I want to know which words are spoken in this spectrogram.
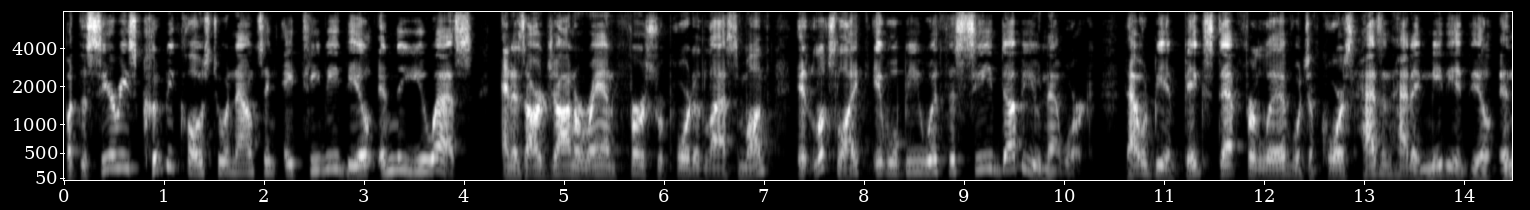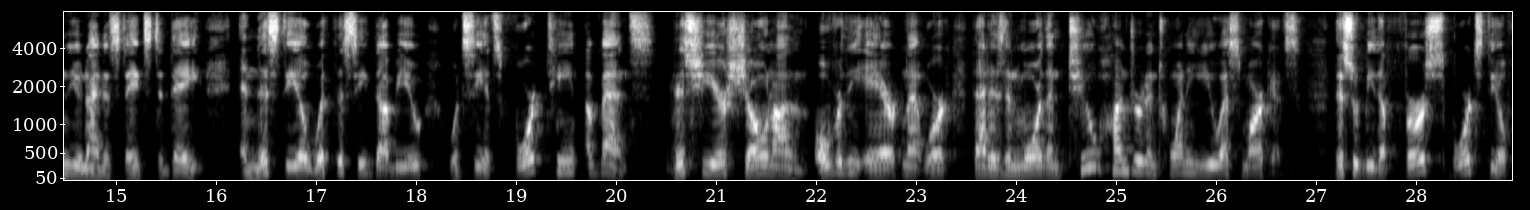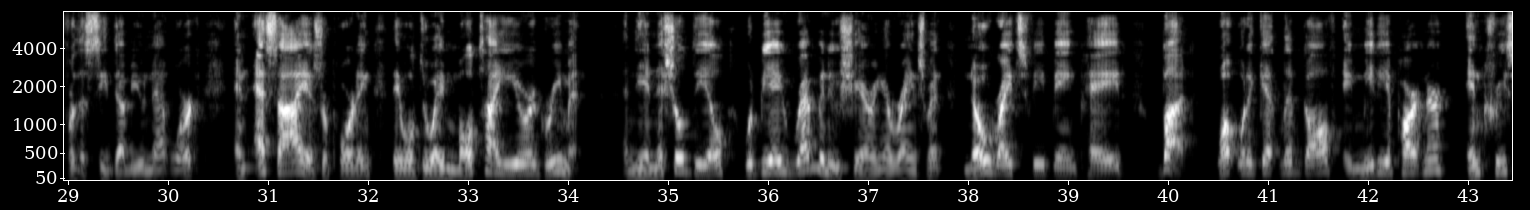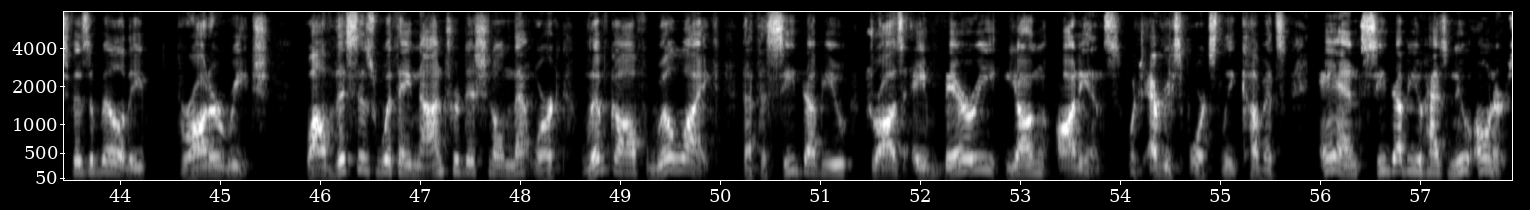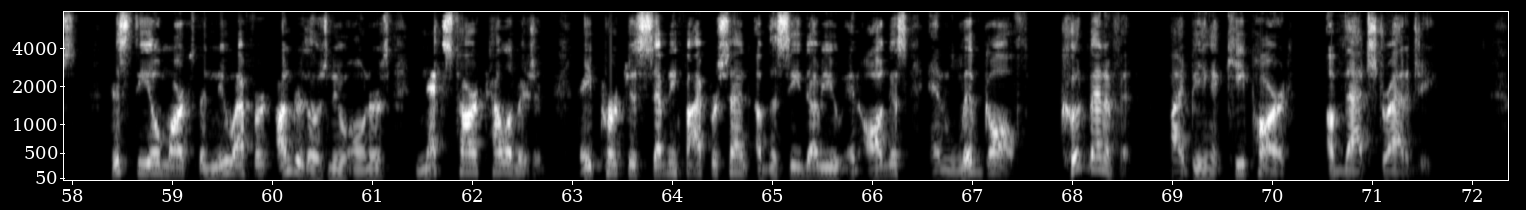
But the series could be close to announcing a TV deal in the US. And as our John Ourand first reported last month, it looks like it will be with the CW network. That would be a big step for LIV, which of course hasn't had a media deal in the United States to date. And this deal with the CW would see its 14 events this year shown on an over the air network that is in more than 220 US markets. This would be the first sports deal for the CW network, and SI is reporting they will do a multi year agreement and the initial deal would be a revenue sharing arrangement, no rights fee being paid. But what would it get LIV Golf? A media partner, increased visibility, broader reach. While this is with a non traditional network, LIV Golf will like that the CW draws a very young audience, which every sports league covets, and CW has new owners. This deal marks the new effort under those new owners, Nexstar Television. They purchased 75% of the CW in August, and LIV Golf could benefit by being a key part of that strategy.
